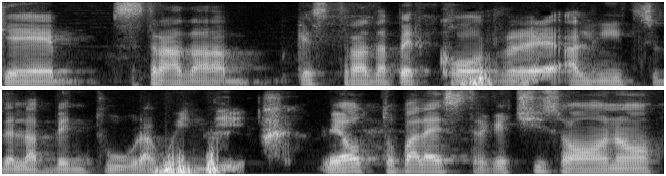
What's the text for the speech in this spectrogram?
che strada, che strada percorrere all'inizio dell'avventura. Quindi le otto palestre che ci sono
